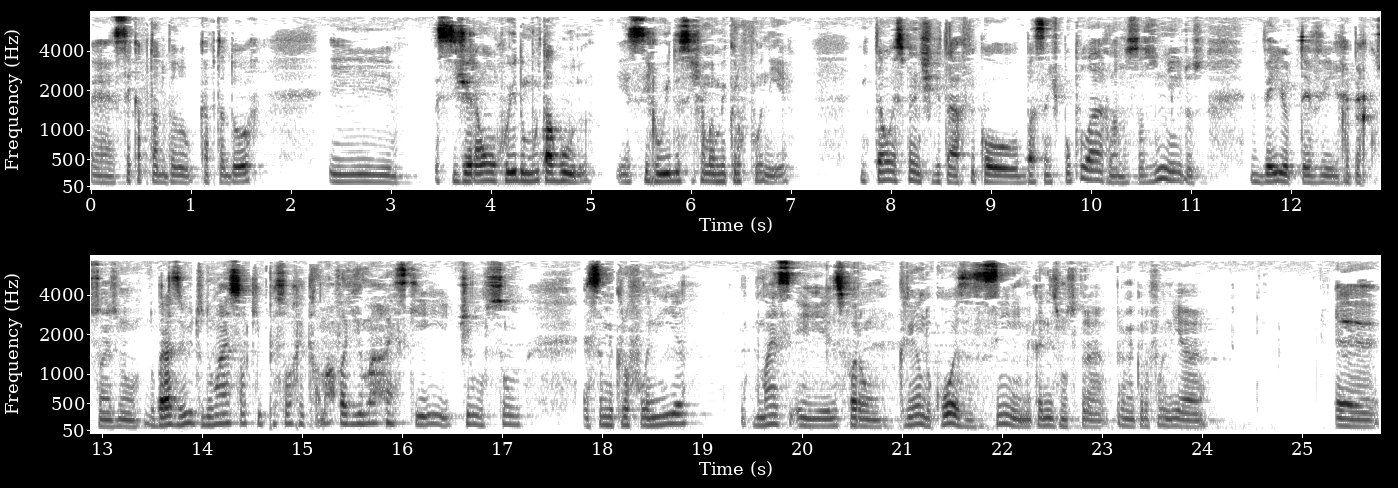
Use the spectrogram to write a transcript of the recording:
é, ser captado pelo captador e se gerar um ruído muito agudo. Esse ruído se chama microfonia. Então, esse Spanish Guitar ficou bastante popular lá nos Estados Unidos. Veio, teve repercussões no, no Brasil e tudo mais, só que o pessoal reclamava demais que tinha um som, essa microfonia mas e eles foram criando coisas assim, mecanismos para a microfonia é,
